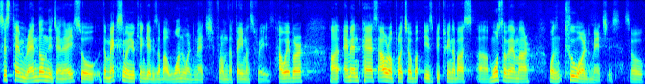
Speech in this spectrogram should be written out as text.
system randomly generates, so the maximum you can get is about one word match from the famous phrase. However, uh, MNPass, our approach is between about, uh, most of them are on two word matches. So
